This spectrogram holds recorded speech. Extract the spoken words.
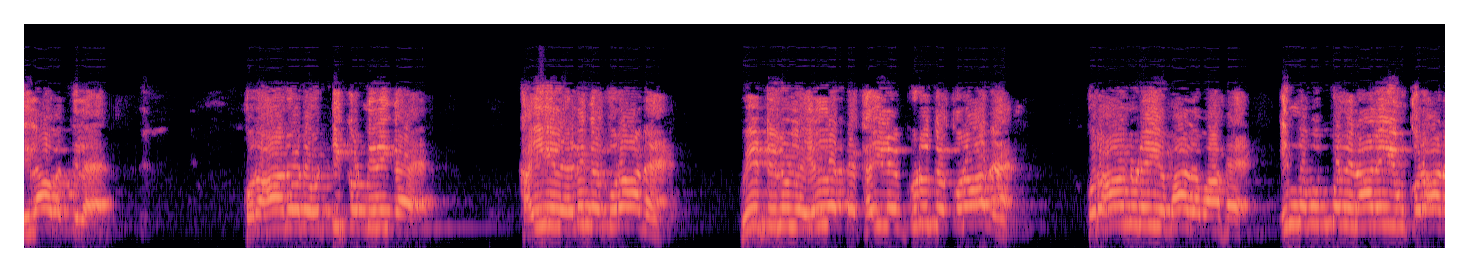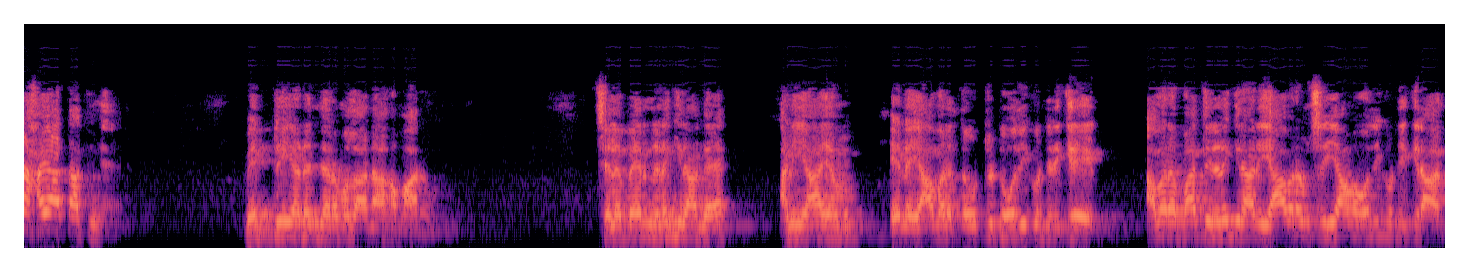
திலாவத்துல குரானோட ஒட்டி கொண்டிருங்க கையில் எடுங்க குரான. வீட்டில் உள்ள எல்லாருடைய கையிலும் கொடுங்க குரான. குரானுடைய மாதமாக இந்த முப்பது நாளையும் குரான ஹயாத்தாக்குங்க. வெற்றி அடைஞ்ச ரமலானாக மாறும். சில பேர் நினைக்கிறாங்க அநியாயம் என்னை யாவரத்தை விட்டுட்டு ஓதிக்கொண்டிருக்கிறேன். அவரை பார்த்து நினைக்கிறாரு யாவரம் செய்யாம ஓதிக்கொண்டிருக்கிறான்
